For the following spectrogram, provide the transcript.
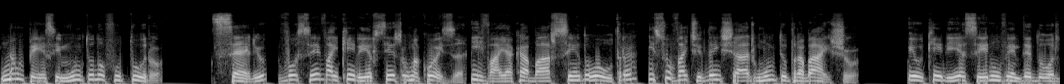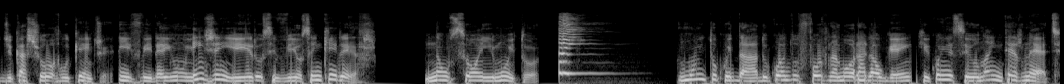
Não pense muito no futuro. Sério, você vai querer ser uma coisa e vai acabar sendo outra, isso vai te deixar muito para baixo. Eu queria ser um vendedor de cachorro quente e virei um engenheiro civil sem querer. Não sonhe muito. Muito cuidado quando for namorar alguém que conheceu na internet.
